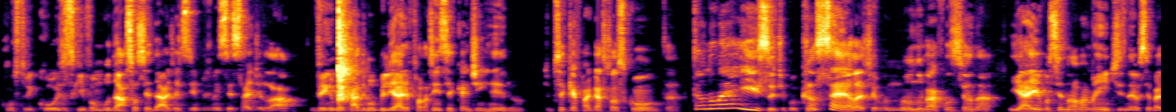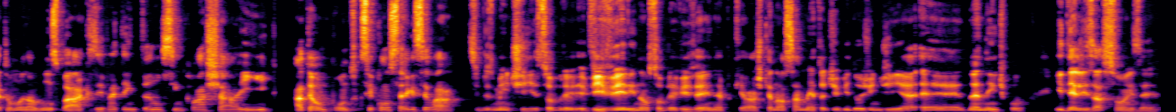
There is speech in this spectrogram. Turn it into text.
construir coisas que vão mudar a sociedade. Aí simplesmente você sai de lá, vem o mercado imobiliário e fala assim: você quer dinheiro? Tipo, você quer pagar suas contas? Então não é isso, tipo, cancela, tipo, não, não vai funcionar. E aí você novamente, né? Você vai tomando alguns baques e vai tentando se encaixar aí até um ponto que você consegue, sei lá, simplesmente sobreviver e não sobreviver, né? Porque eu acho que a nossa meta de vida hoje em dia é, não é nem, tipo, idealizações, é é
